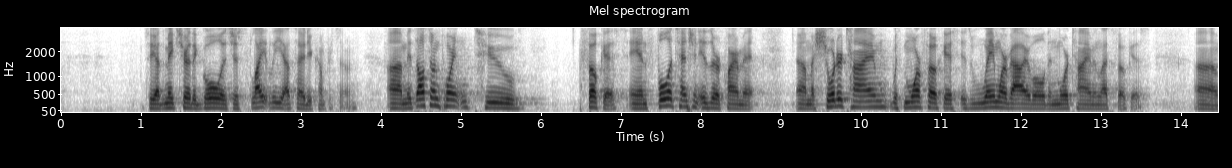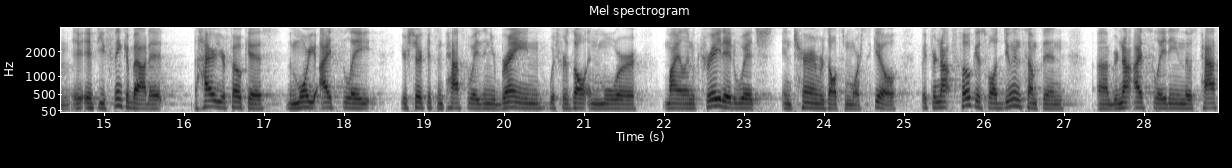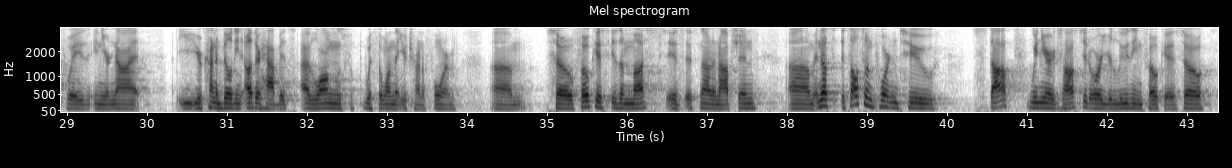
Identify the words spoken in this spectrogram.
So you have to make sure the goal is just slightly outside your comfort zone. Um, it's also important to focus, and full attention is a requirement. Um, a shorter time with more focus is way more valuable than more time and less focus. Um, if you think about it, the higher your focus, the more you isolate your circuits and pathways in your brain, which result in more myelin created, which in turn results in more skill. But if you're not focused while doing something, um, you're not isolating those pathways and you're not, you're kind of building other habits along with, the one that you're trying to form. Um, so focus is a must, it's, it's not an option. Um, and it's also important to stop when you're exhausted or you're losing focus. So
